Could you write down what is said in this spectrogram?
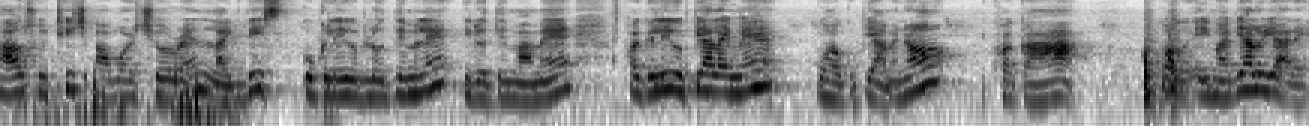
how to teach our children like this ကိုကလေးကိုဘယ်လိုသင်မလဲဒီလိုသင်ပါမယ်ခွက်ကလေးကိုပြလိုက်မယ်ကိုဟာကိုပြမယ်နော်ခွက်က ကိုကအိမ်မှာပြလို့ရတယ်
